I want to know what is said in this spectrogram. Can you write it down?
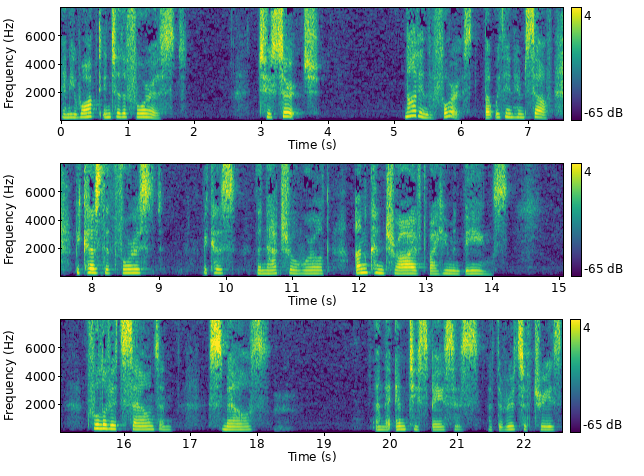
And he walked into the forest to search, not in the forest, but within himself, because the forest, because the natural world, uncontrived by human beings, full of its sounds and smells, and the empty spaces at the roots of trees,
